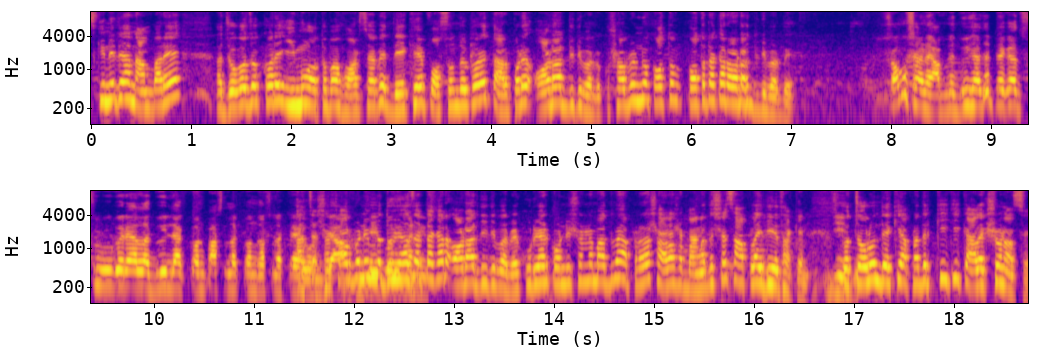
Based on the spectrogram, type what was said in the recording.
স্ক্রিনে দেওয়া নাম্বারে যোগাযোগ করে ইমো অথবা হোয়াটসঅ্যাপে দেখে পছন্দ করে তারপরে অর্ডার দিতে পারবে। সর্বনিম্ন কত কত টাকার অর্ডার দিতে পারবে? সমস্যা নেই আপনি দুই হাজার টাকা শুরু করে আল্লাহ দুই লাখ টন পাঁচ লাখ টন দশ লাখ টাকা আচ্ছা সর্বনিম্ন দুই হাজার টাকার অর্ডার দিতে পারবে। কুরিয়ার কন্ডিশনের মাধ্যমে আপনারা সারা বাংলাদেশে সাপ্লাই দিয়ে থাকেন। তো চলুন দেখি আপনাদের কি কি কালেকশন আছে।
